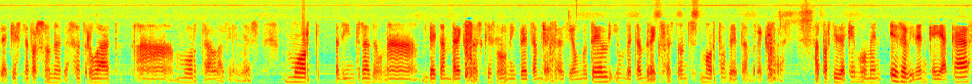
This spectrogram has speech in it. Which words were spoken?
d'aquesta persona que s'ha trobat uh, morta a les eines, mort a dintre d'una bed and breakfast, que és l'únic bed and breakfast. Hi ha un hotel i un bed and breakfast, doncs mort al bed and breakfast. A partir d'aquest moment és evident que hi ha cas,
